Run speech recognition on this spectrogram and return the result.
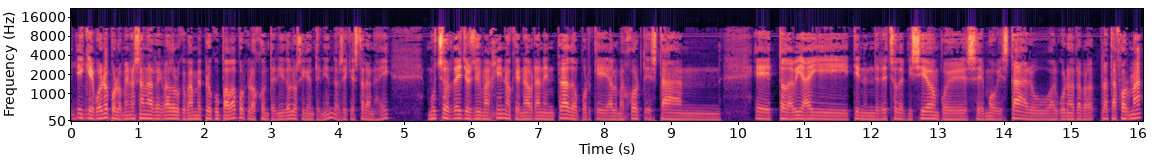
y que bueno, por lo menos han arreglado lo que más me preocupaba porque los contenidos los siguen teniendo, así que estarán ahí. Muchos de ellos yo imagino que no habrán entrado porque a lo mejor están eh, todavía ahí tienen derecho de visión, pues eh, Movistar o alguna otra plataforma,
